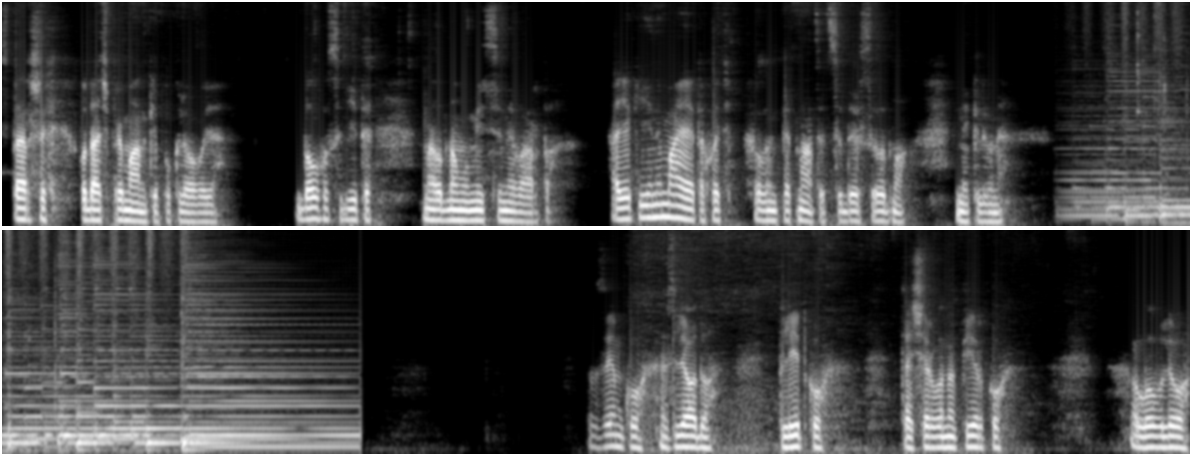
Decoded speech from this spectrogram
з перших подач приманки покльовує. Довго сидіти на одному місці не варто. А як її немає, то хоч хвилин 15 сиди все одно не клюне. Взимку з льоду плітку та червонопірку ловлю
